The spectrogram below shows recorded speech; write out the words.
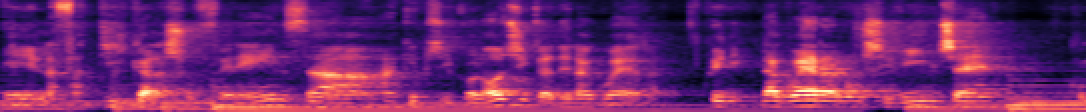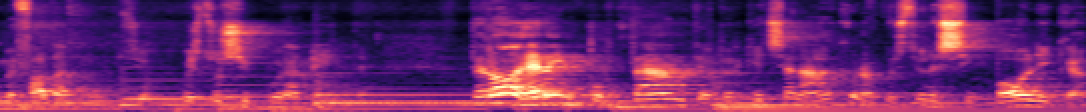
e la fatica, la sofferenza anche psicologica della guerra. Quindi la guerra non si vince come fa D'Annunzio, questo sicuramente però era importante perché c'era anche una questione simbolica,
